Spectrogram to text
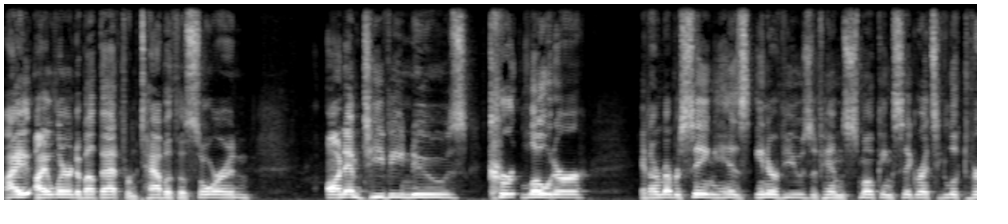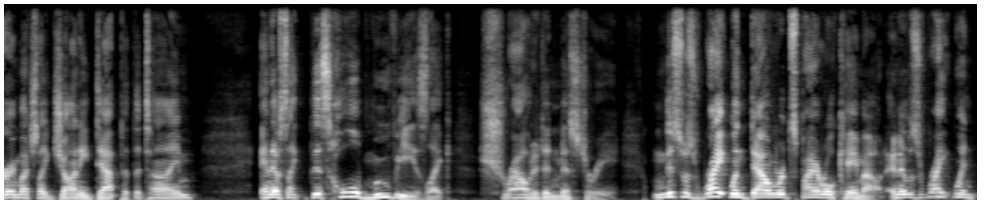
I I learned about that from Tabitha Soren on MTV News, Kurt Loder. And I remember seeing his interviews of him smoking cigarettes. He looked very much like Johnny Depp at the time. And it was like this whole movie is like shrouded in mystery. And this was right when Downward Spiral came out. And it was right when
